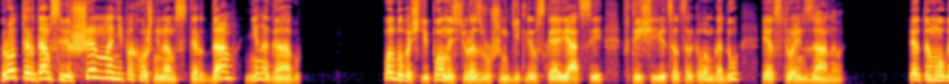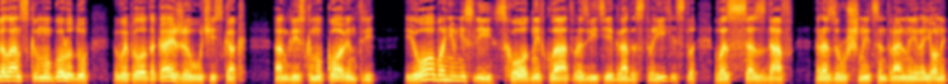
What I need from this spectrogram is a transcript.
Роттердам совершенно не похож ни на Амстердам, ни на Гаагу. Он был почти полностью разрушен гитлеровской авиацией в 1940 году и отстроен заново. Этому голландскому городу выпала такая же участь, как английскому Ковентри, и оба они внесли сходный вклад в развитие градостроительства, воссоздав разрушенные центральные районы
